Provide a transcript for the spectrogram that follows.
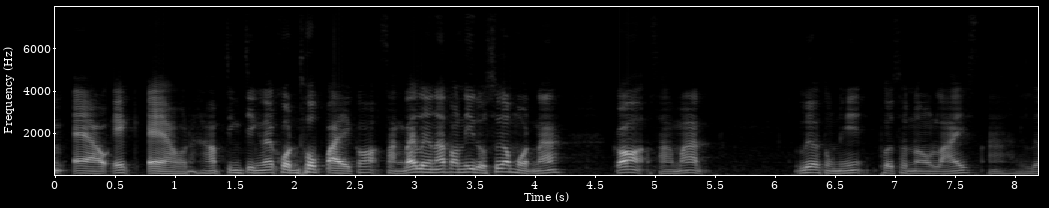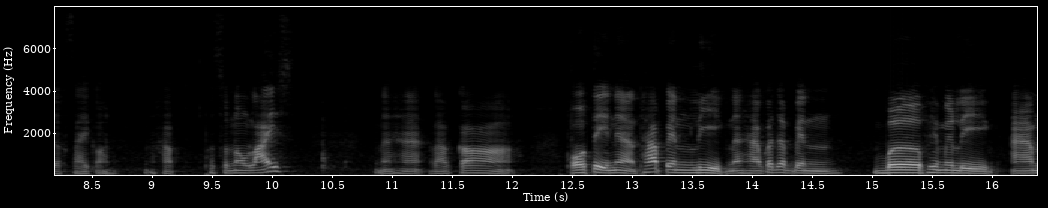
M L X L นะครับ จริง ๆ แล้วคนทั่วไปก็สั่งได้เลยนะ ตอนนี้เดี๋ยวเสื้อหมดนะ ก็สามารถเลือกตรงนี้ personalize อ่าเลือกไซส์ก่อนนะครับ personalize นะฮะ แล้วก็ปกติเนี่ยถ้าเป็นลีกนะครับ ก็จะเป็นเบอร์พรีเมียร์ลีกอาร์ม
